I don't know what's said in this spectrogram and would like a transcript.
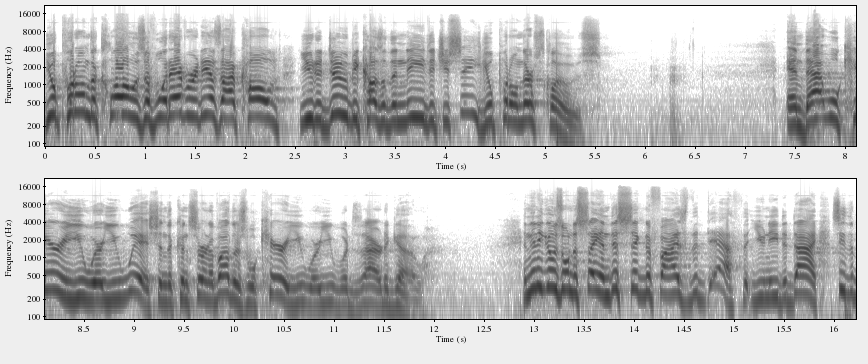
You'll put on the clothes of whatever it is I've called you to do because of the need that you see. You'll put on those clothes. And that will carry you where you wish, and the concern of others will carry you where you would desire to go. And then he goes on to say, and this signifies the death that you need to die. See, the,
